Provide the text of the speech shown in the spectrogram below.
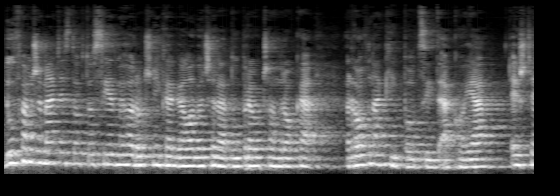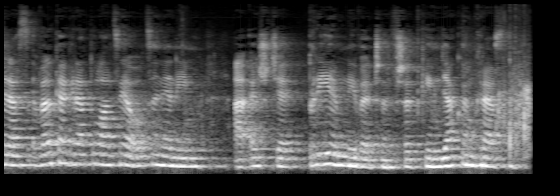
Dúfam, že máte z tohto 7. ročníka Gala Večera Dubravčan roka rovnaký pocit ako ja. Ešte raz veľká gratulácia oceneným a ešte príjemný večer všetkým. Ďakujem krásne.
